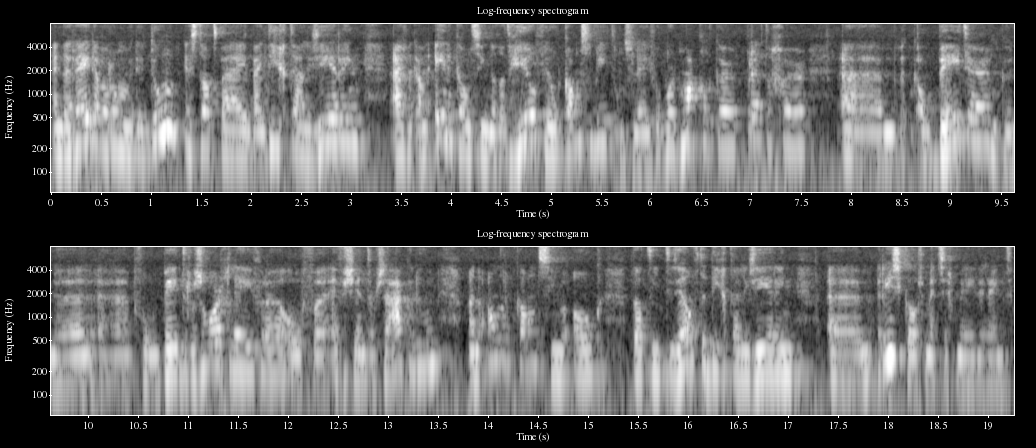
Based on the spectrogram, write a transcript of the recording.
En de reden waarom we dit doen is dat wij bij digitalisering eigenlijk aan de ene kant zien dat het heel veel kansen biedt. Ons leven wordt makkelijker, prettiger, ehm, ook beter. We kunnen uh, bijvoorbeeld betere zorg leveren of uh, efficiënter zaken doen. Maar aan de andere kant zien we ook dat diezelfde digitalisering ehm, risico's met zich meebrengt.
